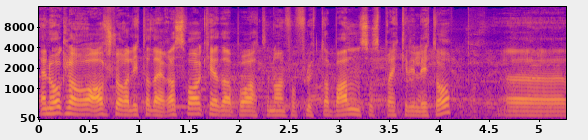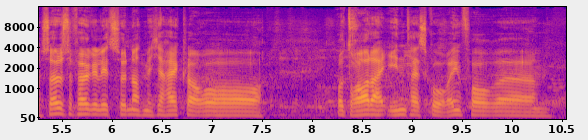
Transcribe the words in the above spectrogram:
en òg klarer å avsløre litt av deres svakheter på at når en får flytta ballen, så sprekker de litt opp. Så er det selvfølgelig litt synd at vi ikke helt klarer å å dra dem inn til en skåring. For uh,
